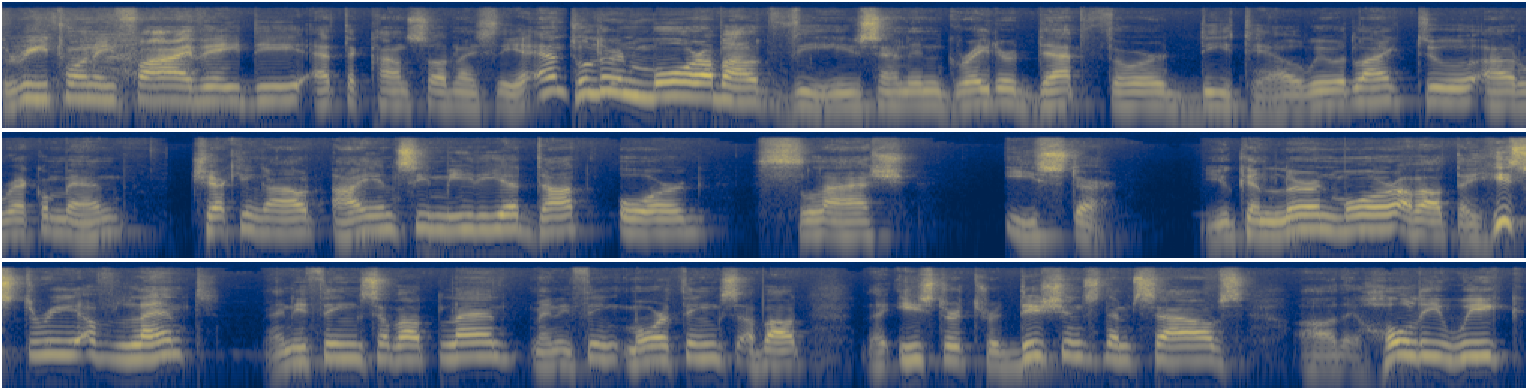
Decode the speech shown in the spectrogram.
325 AD at the Council of Nicaea. And to learn more about these and in greater depth or detail, we would like to uh, recommend checking out incmedia.org slash Easter. You can learn more about the history of Lent, many things about Lent, many thing, more things about the Easter traditions themselves, uh, the Holy Week,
